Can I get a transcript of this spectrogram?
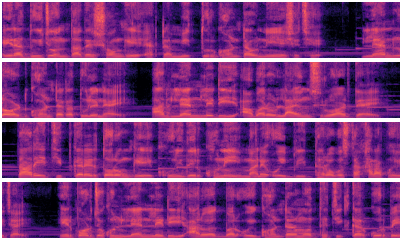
এরা দুইজন তাদের সঙ্গে একটা মৃত্যুর ঘণ্টাও নিয়ে এসেছে। ল্যান্ডলর্ড ঘণ্টাটা তুলে নেয়, আর ল্যান্ডলেডি আবারও লায়ন্স রোয়ার দেয়। তার এই চিৎকারের তরঙ্গে খুনিদের খুনি মানে ওই বৃদ্ধার অবস্থা খারাপ হয়ে যায়। এরপর যখন ল্যান্ডলেডি আরও একবার ওই ঘণ্টার মধ্যে চিৎকার করবে,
